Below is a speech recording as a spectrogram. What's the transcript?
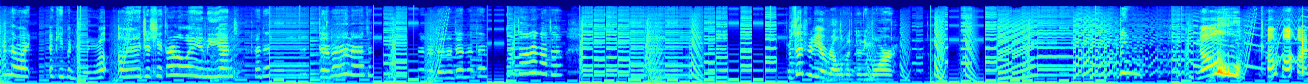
Even though I, I keep on doing well, oh, I just get thrown away in the end. Is that video relevant anymore? No! Come on!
